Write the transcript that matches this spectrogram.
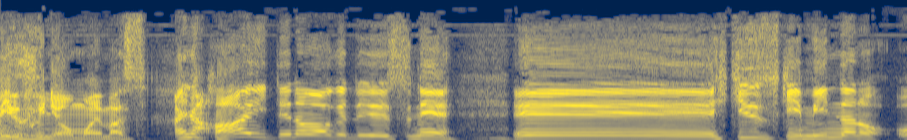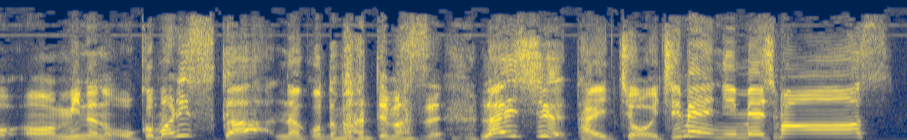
いうふうに思います。はい。な。はい。てなわけでですねえー、引き続きみんなのおおみんなのお困りっすか？なこと待ってます。来週隊長1名任命します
